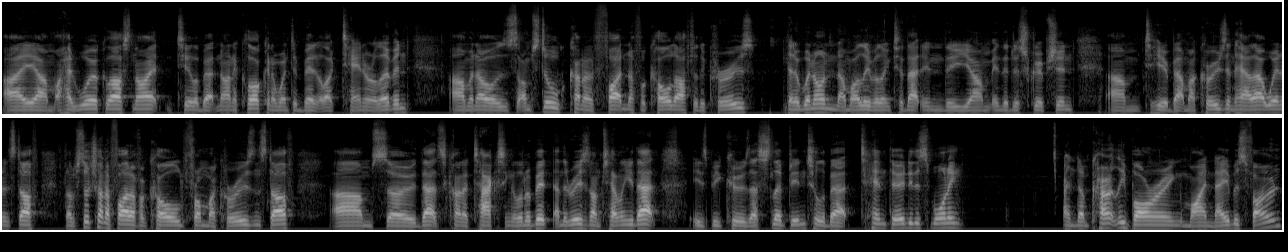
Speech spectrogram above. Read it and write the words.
I um, I had work last night until about nine o'clock, and I went to bed at like ten or eleven. Um, and I was I'm still kind of fighting off a cold after the cruise that I went on. Um, I'll leave a link to that in the um, in the description um, to hear about my cruise and how that went and stuff. But I'm still trying to fight off a cold from my cruise and stuff. Um, so that's kind of taxing a little bit. And the reason I'm telling you that is because I slept in till about 10:30 this morning, and I'm currently borrowing my neighbor's phone.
